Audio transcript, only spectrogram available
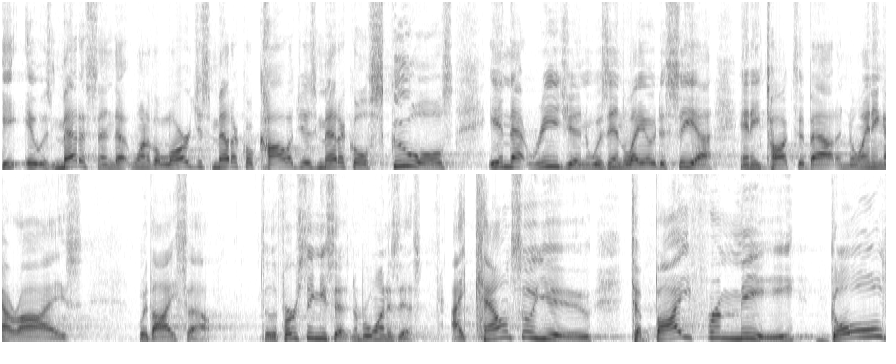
he, it was medicine that one of the largest medical colleges, medical schools in that region was in Laodicea, and he talks about anointing our eyes with eye salve. So the first thing he says, number one, is this I counsel you to buy from me gold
